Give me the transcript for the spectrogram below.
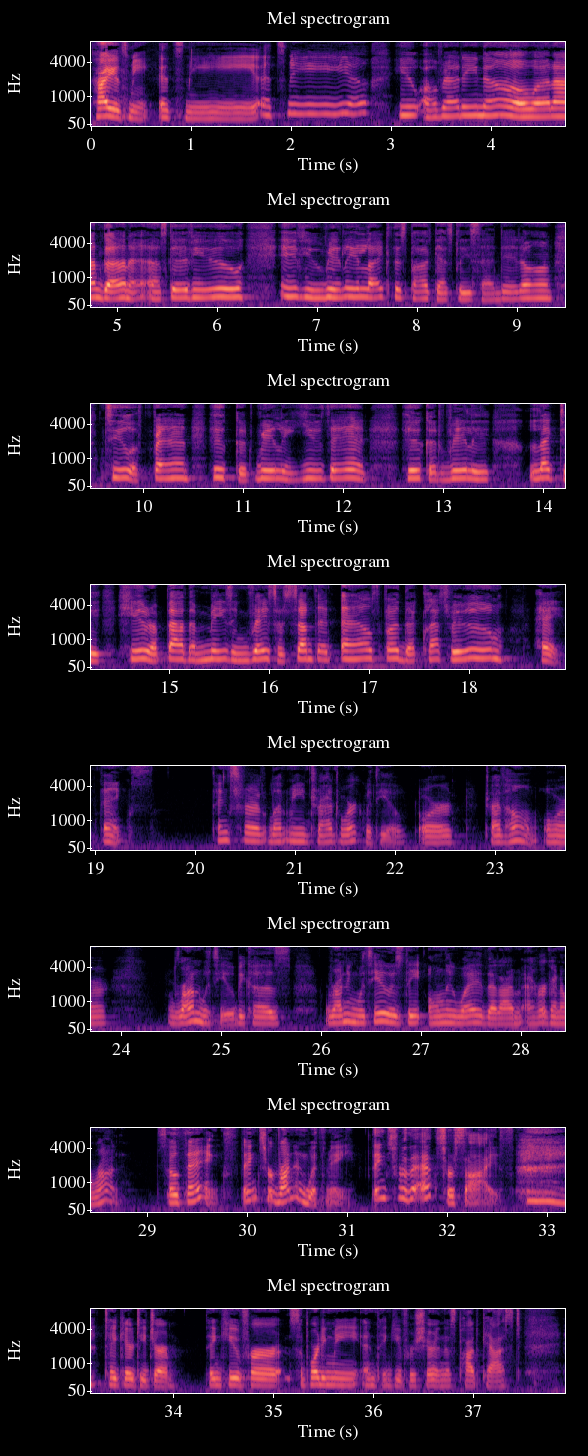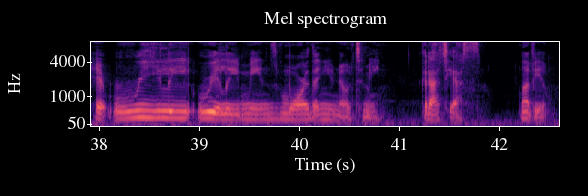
Hi, it's me. It's me. It's me. You already know what I'm gonna ask of you. If you really liked this podcast, please send it on to a friend who could really use it, who could really like to hear about the amazing race or something else for the classroom. Hey, thanks. Thanks for letting me drive to work with you, or drive home, or run with you, because running with you is the only way that I'm ever gonna run. So thanks. Thanks for running with me. Thanks for the exercise. Take care, teacher. Thank you for supporting me and thank you for sharing this podcast. It really, really means more than you know to me. Gracias. Love you.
